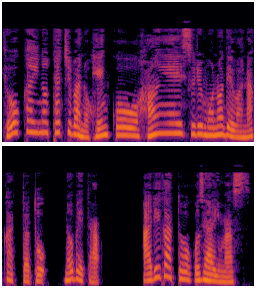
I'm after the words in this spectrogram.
教会の立場の変更を反映するものではなかったと述べた。ありがとうございます。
